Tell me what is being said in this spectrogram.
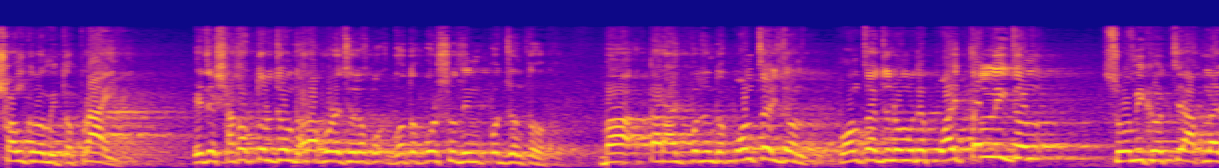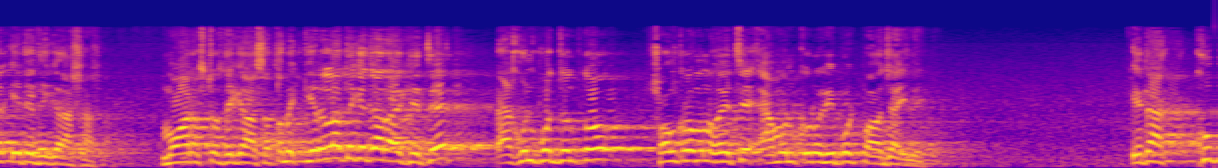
সংক্রমিত, প্রায়। এই যে সাতাত্তর জন ধরা পড়েছিল গত পরশু দিন পর্যন্ত, বা তার আগ পর্যন্ত পঞ্চাশ জন, পঞ্চাশ জনের মধ্যে পঁয়তাল্লিশ জন শ্রমিক হচ্ছে আপনার এতে থেকে আসা, মহারাষ্ট্র থেকে আসা। তবে কেরালা থেকে যারা এসেছে, এখন পর্যন্ত সংক্রমণ হয়েছে, এমন কোনো রিপোর্ট পাওয়া যায়নি। এটা খুব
